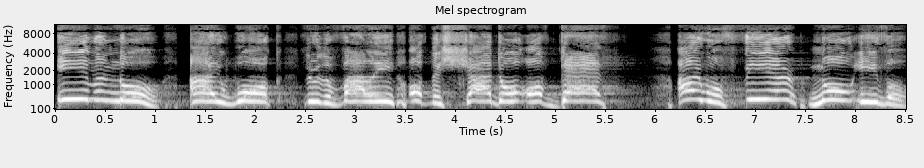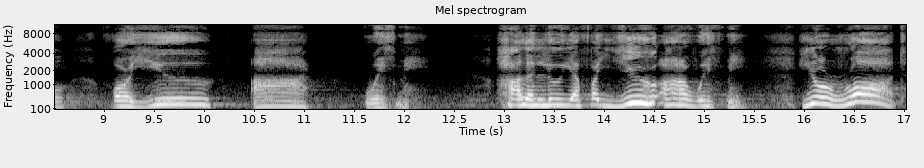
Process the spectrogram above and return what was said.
Even though I walk through the valley of the shadow of death, I will fear no evil, for you are with me. Hallelujah, for you are with me. Your rod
